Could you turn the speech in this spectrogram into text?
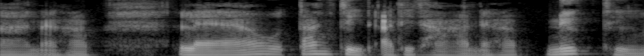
านนะครับ แล้วตั้งจิตอธิษฐานนะครับ นึกถึง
